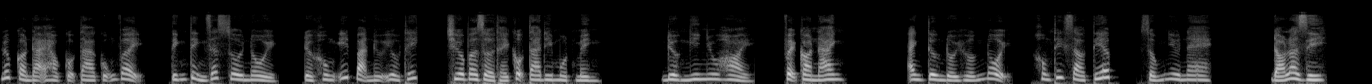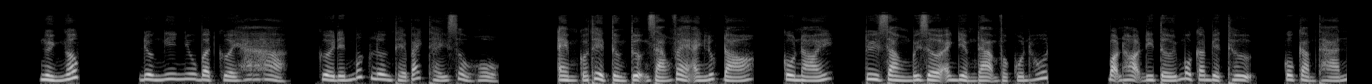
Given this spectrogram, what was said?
Lúc còn đại học cậu ta cũng vậy. Tính tình rất sôi nổi. Được không ít bạn nữ yêu thích. Chưa bao giờ thấy cậu ta đi một mình. Đường nghi nhu hỏi. Vậy còn anh? Anh tương đối hướng nội, không thích giao tiếp, giống như ne. Đó là gì? Người ngốc. Đường nghi nhu bật cười ha hả, cười đến mức lương thế bách thấy xấu hổ. Em có thể tưởng tượng dáng vẻ anh lúc đó cô nói, tuy rằng bây giờ anh điềm đạm và cuốn hút, bọn họ đi tới một căn biệt thự, cô cảm thán,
